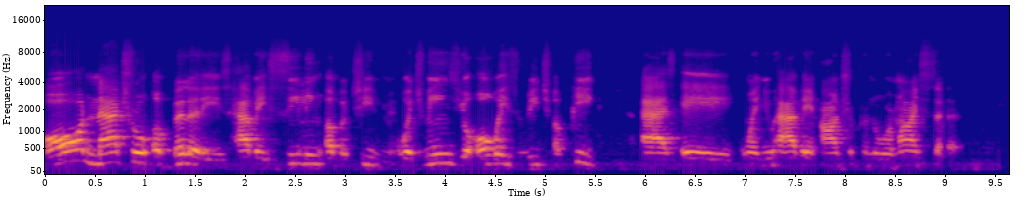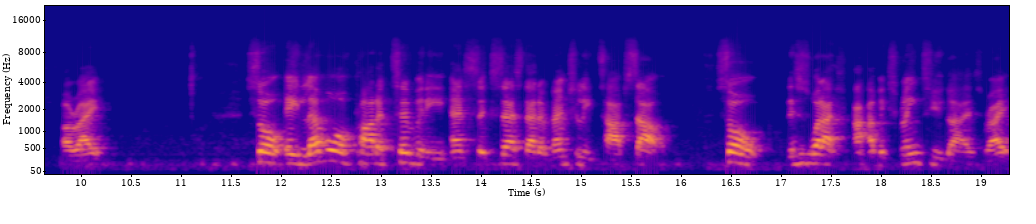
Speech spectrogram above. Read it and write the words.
all natural abilities have a ceiling of achievement, which means you'll always reach a peak as a when you have an entrepreneur mindset. All right. So a level of productivity and success that eventually tops out. So this is what I, I've explained to you guys, right?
